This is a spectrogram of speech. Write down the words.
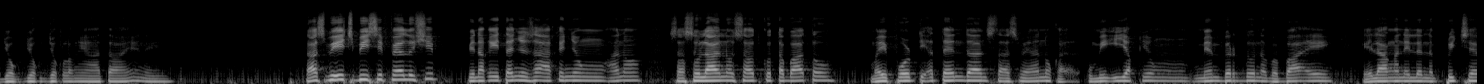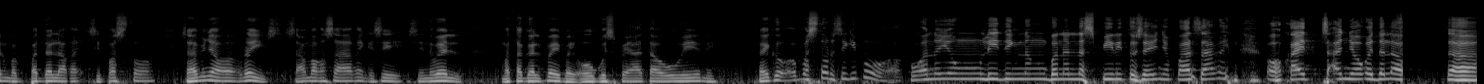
joke-joke-joke lang yata yan eh. Tapos BHBC Fellowship, pinakita niyo sa akin yung ano, sa Solano, South Cotabato, may 40 attendance, tapos may ano, umiiyak yung member doon na babae. Kailangan nila ng preacher, magpadala kay, si pastor. Sabi niya, oh, Ray, sama ka sa akin kasi si Noel, matagal pa eh, by August pa yata uwi yun eh. Sabi ko, oh, Pastor, sige po, kung ano yung leading ng banal na spirito sa inyo para sa akin, o kahit saan nyo ako dala, sa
